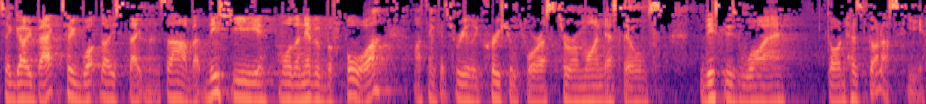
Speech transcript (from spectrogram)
to go back to what those statements are. But this year, more than ever before, I think it's really crucial for us to remind ourselves this is why God has got us here.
